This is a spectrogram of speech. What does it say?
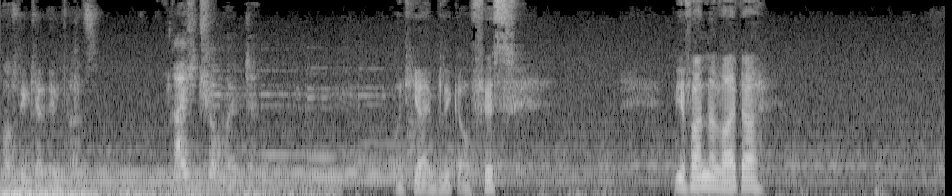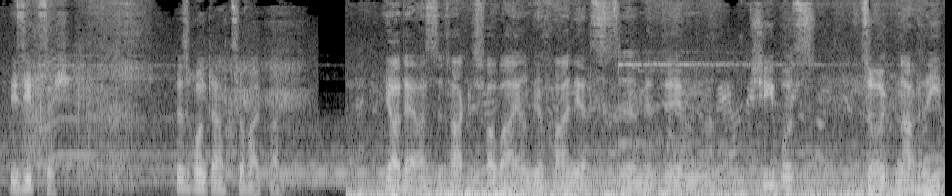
auf den Campingplatz. Reicht für heute. Und hier ein Blick auf Fiss. Wir fahren dann weiter die 70 bis runter zur Waldbahn. Ja, der erste Tag ist vorbei und wir fahren jetzt äh, mit dem Skibus zurück nach Ried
